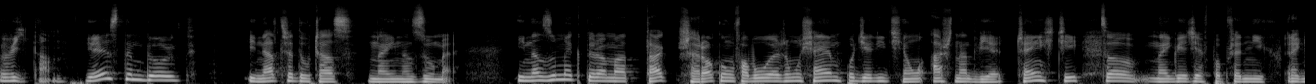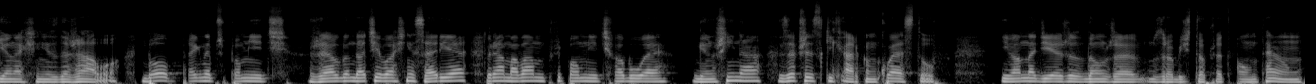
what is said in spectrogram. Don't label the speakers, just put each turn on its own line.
Witam, jestem Gold i nadszedł czas na Inazumę. Inazumę, która ma tak szeroką fabułę, że musiałem podzielić ją aż na dwie części, co jak w poprzednich regionach się nie zdarzało. Bo pragnę przypomnieć, że oglądacie właśnie serię, która ma wam przypomnieć fabułę Genshina ze wszystkich Archon Questów. I mam nadzieję, że zdążę zrobić to przed Fontę.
